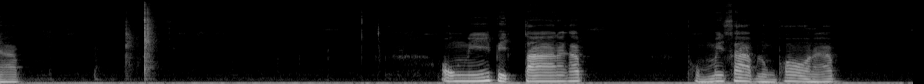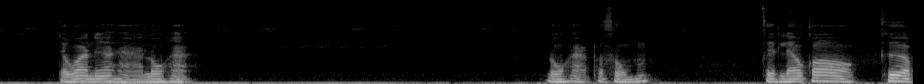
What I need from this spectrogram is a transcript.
นะครับ องค์นี้ปิดตานะครับ ผมไม่ทราบหลวงพ่อนะครับ แต่ว่าเนื้อหาโลหะ โลหะผสม เสร็จแล้วก็เคลือบ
